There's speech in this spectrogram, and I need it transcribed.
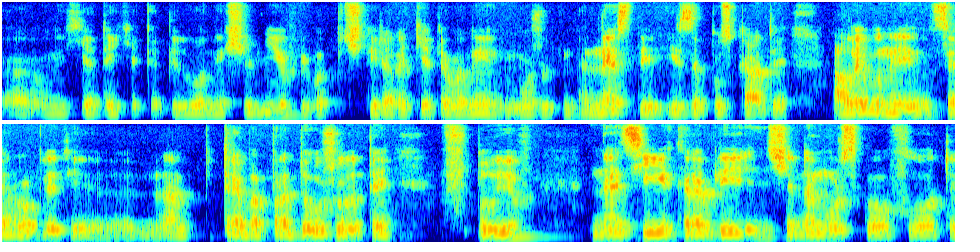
Е, У них є декілька підводних човнів, і от чотири ракети вони можуть нести і запускати. Але вони це роблять. і Нам треба продовжувати вплив на ці кораблі Чорноморського флоту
